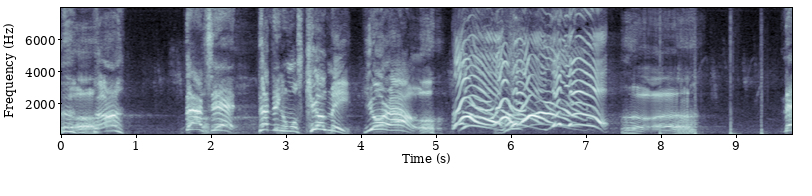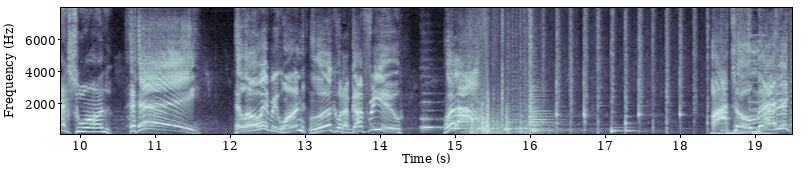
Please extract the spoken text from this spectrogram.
Huh? That's it! That thing almost killed me! You're out! Uh, Next one! Hey! Hello, everyone. Look what I've got for you. Voila! Automatic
